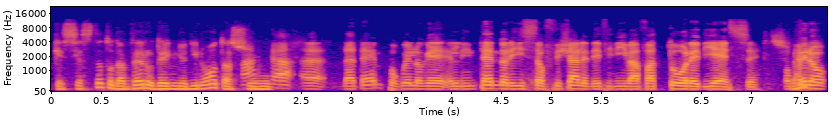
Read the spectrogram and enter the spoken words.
che sia stato davvero degno di nota su... Manca eh, da tempo quello che il Nintendo rivista ufficiale definiva fattore DS, Cioè? ovvero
